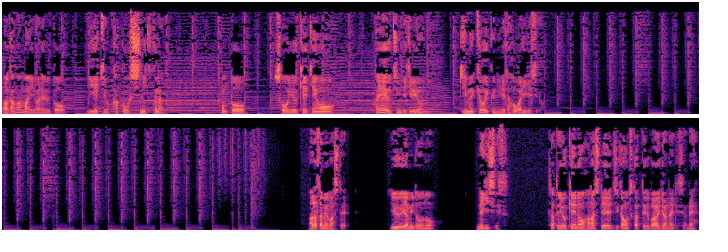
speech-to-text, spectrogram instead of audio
わがまま言われると利益を確保しにくくなる。本当、そういう経験を早いうちにできるように義務教育に入れた方がいいですよ。改めまして、夕闇堂の根岸です。さて余計なお話で時間を使っている場合ではないですよね。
